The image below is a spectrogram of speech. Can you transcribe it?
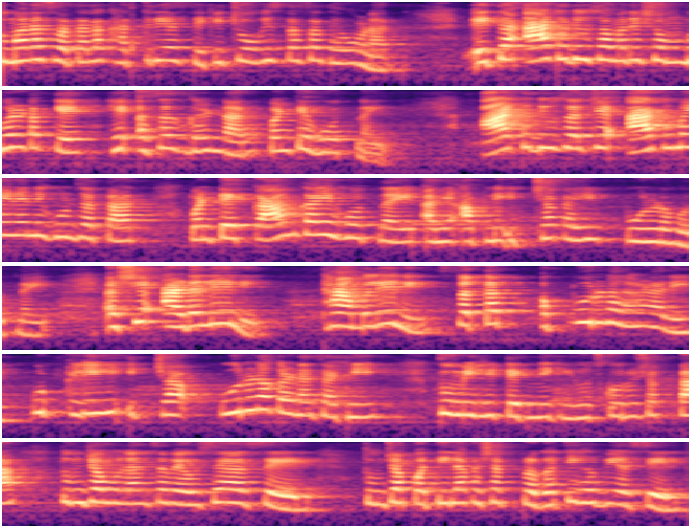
तुम्हाला स्वतःला खात्री असते की चोवीस तासात हे होणार. येत्या आठ दिवसामध्ये शंभर टक्के हे असंच घडणार पण ते होत नाही. आठ दिवसाचे आठ महिने निघून जातात पण ते काम काही होत नाही आणि आपली इच्छा काही पूर्ण होत नाही. अशी अडलेली थांबलेली सतत अपूर्ण राहणारी कुठलीही इच्छा पूर्ण करण्यासाठी तुम्ही ही टेक्निक यूज करू शकता. तुमच्या मुलांचा व्यवसाय असेल तुमच्या पतीला कशात प्रगती हवी असेल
